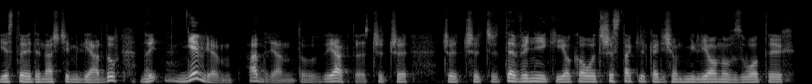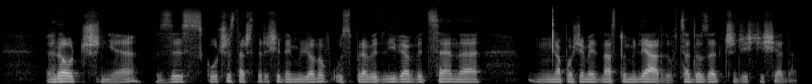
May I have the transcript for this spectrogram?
jest to 11 miliardów. No i nie wiem, Adrian, to jak to jest? Czy, czy, czy, czy, czy te wyniki, około 300 kilkadziesiąt milionów złotych rocznie zysku 347 milionów usprawiedliwia wycenę na poziomie 11 miliardów, C do Z 37.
